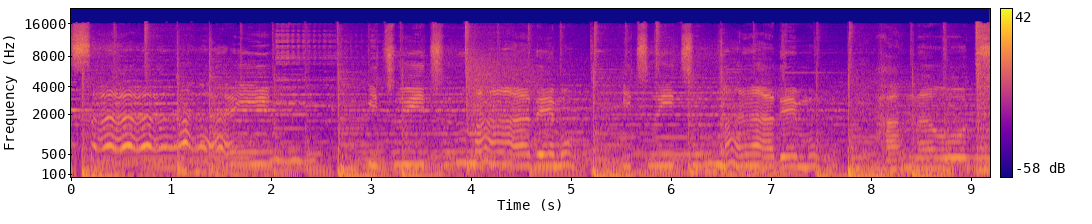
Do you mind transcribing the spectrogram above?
さい。いついつまでもいついつまでも花をつ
